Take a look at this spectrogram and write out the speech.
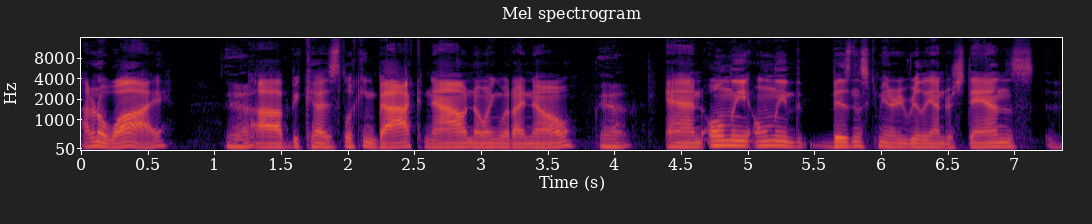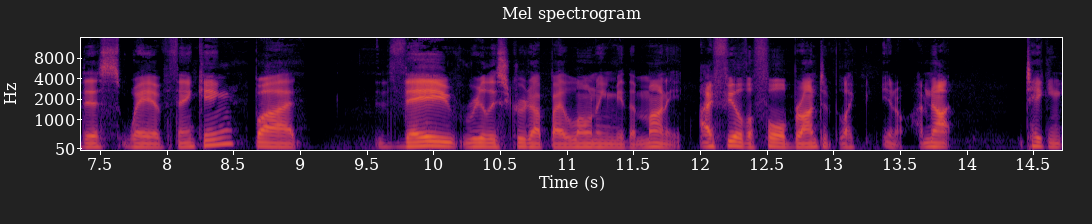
I don't know why, Yeah. uh, because looking back now, knowing what I know, yeah. and only only the business community really understands this way of thinking but they really screwed up by loaning me the money. I feel the full brunt of like you know i'm not taking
